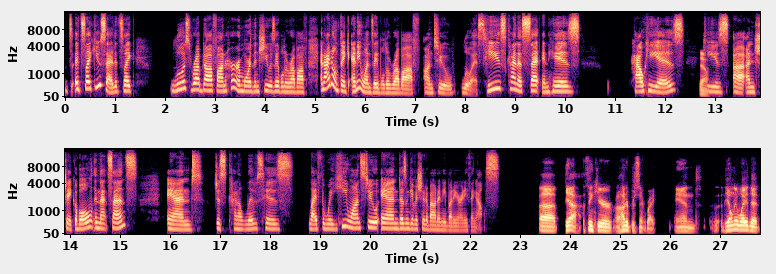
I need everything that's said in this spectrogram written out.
It's, it's like you said it's like Louis rubbed off on her more than she was able to rub off. And I don't think anyone's able to rub off onto Louis. He's kind of set in his how he is. Yeah. He's uh, unshakable in that sense and just kind of lives his life the way he wants to and doesn't give a shit about anybody or anything else. Uh yeah, I think you're 100% right and the only way that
